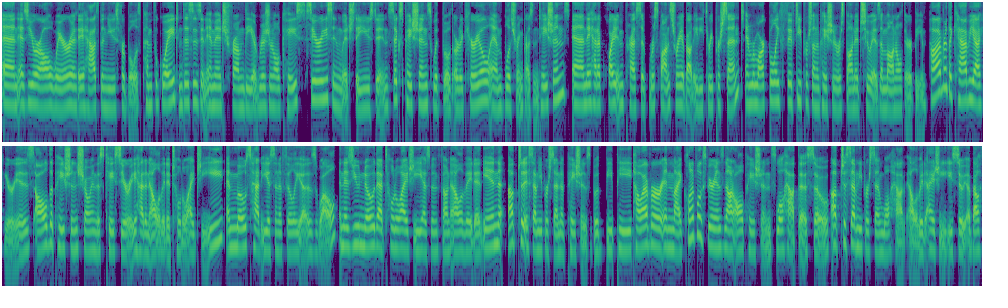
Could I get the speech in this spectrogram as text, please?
And as you are all aware, it has been used for bullous pemphigoid. This is an image from the original case series in which they used it in six patients with both urticarial and blistering presentations. And they had a quite impressive response rate, about 83%. And remarkably, 50% of the patients responded to it as a monotherapy. However, the caveat here is all the patients showing this case series had an elevated total IgE, and most had eosinophilia as well. And as you know, that total IgE has been found elevated in up to 70% of patients with BP. However, in my clinical experience, not all patients will have this. So up to 70% will have elevated IgE. So about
